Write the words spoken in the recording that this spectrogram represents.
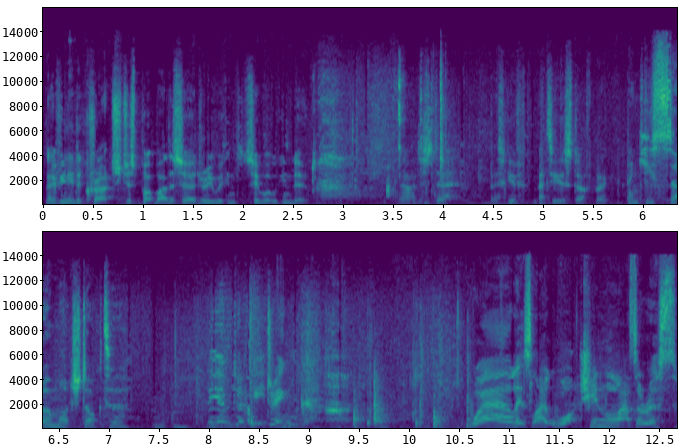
now, if you need a crutch, just pop by the surgery. We can see what we can do. Now, just uh, best give Matty his stuff back. Thank you so much, Doctor. Liam, don't get your drink. Well, it's like watching Lazarus.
